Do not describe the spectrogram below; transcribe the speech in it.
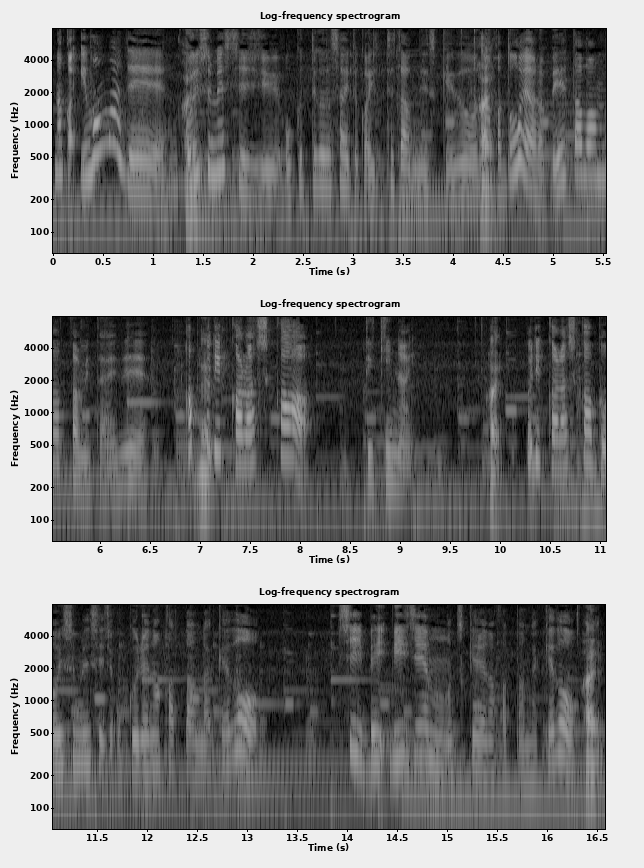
なんか今まではい。ボイスメッセージ送ってくださいとか言ってたんですけど、はい。なんかどうやらベータ版だったみたいでアプリからしかできない、はい。アプリからしかボイスメッセージ送れなかったんだけどし BGM もつけれなかったんだけどはい。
